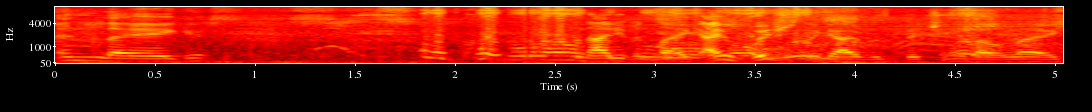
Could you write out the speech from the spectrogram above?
and leg. Not even leg. I wish the guy was bitching about leg.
